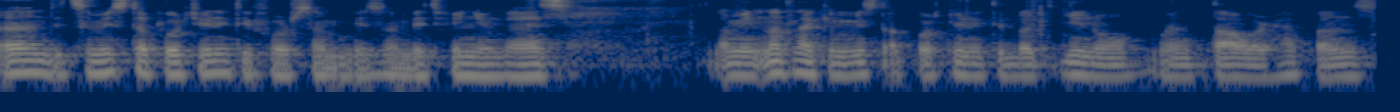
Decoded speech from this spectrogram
and it's a missed opportunity for some reason between you guys I mean, not like a missed opportunity, but you know, when tower happens,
